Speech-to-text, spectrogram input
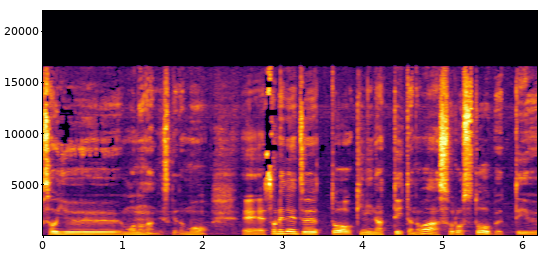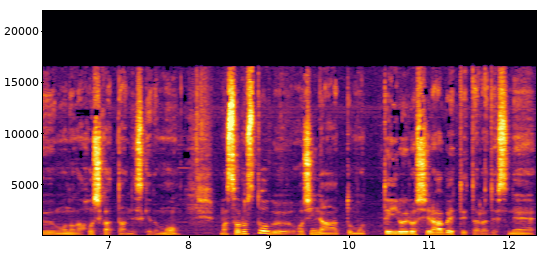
そういうものなんですけども、えー、それでずっと気になっていたのはソロストーブっていうものが欲しかったんですけども、まあ、ソロストーブ欲しいなと思っていろいろ調べてたらですね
